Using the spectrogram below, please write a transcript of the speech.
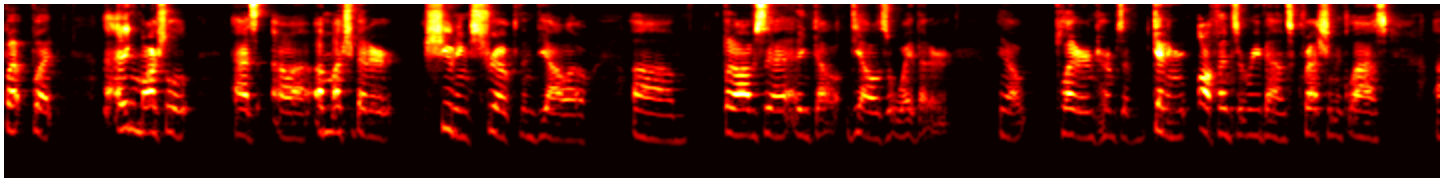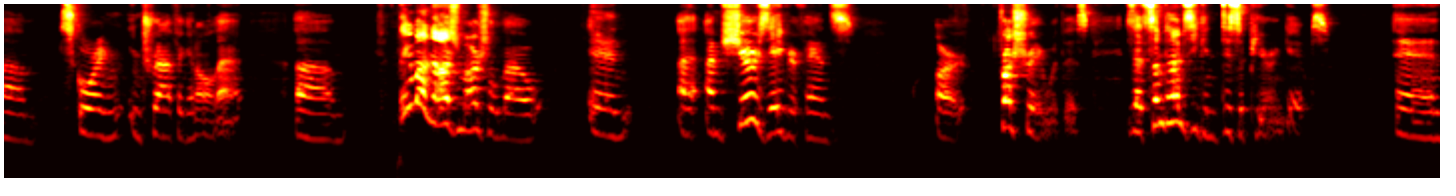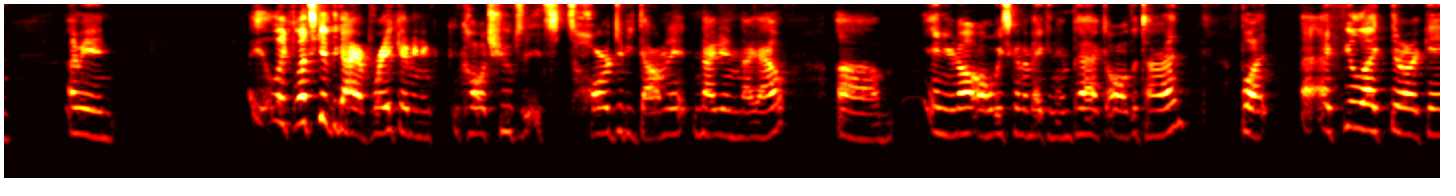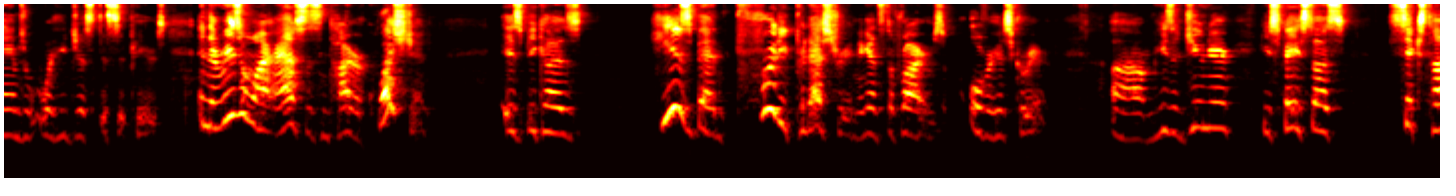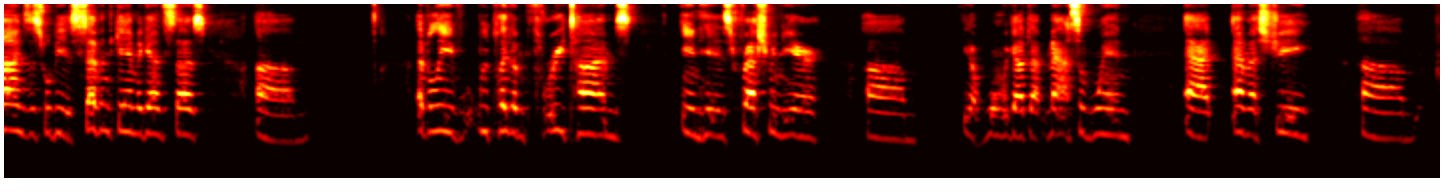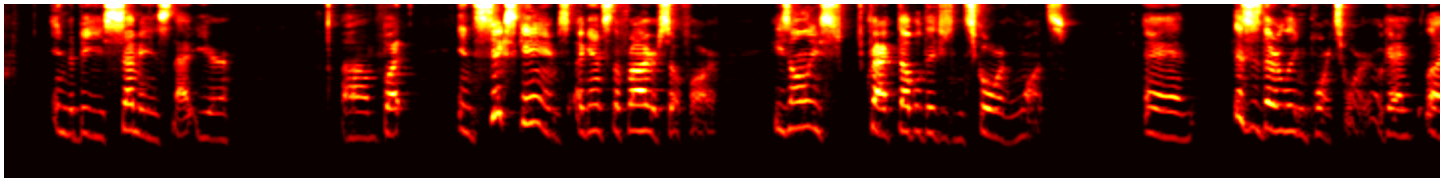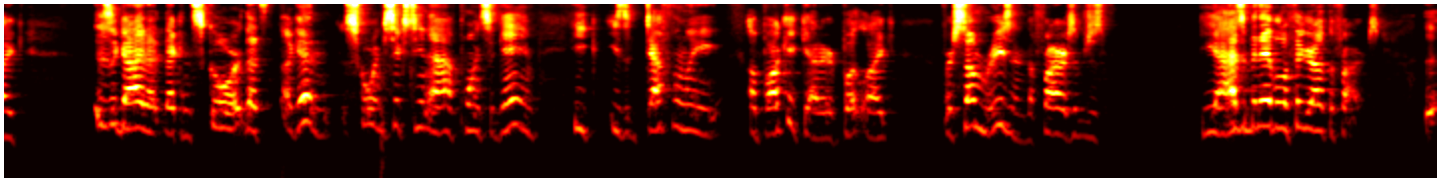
but but I think Marshall has uh, a much better shooting stroke than Diallo. Um, but obviously, I think Diallo is a way better, you know, player in terms of getting offensive rebounds, crashing the glass, um, scoring in traffic, and all that. Um, thing about Naj Marshall, though, and I, I'm sure Xavier fans are frustrated with this, is that sometimes he can disappear in games. And, I mean, like, let's give the guy a break. I mean, in, in college hoops, it's, it's hard to be dominant night in, and night out. Um, and you're not always going to make an impact all the time. But I feel like there are games where he just disappears. And the reason why I asked this entire question is because he has been pretty pedestrian against the Friars over his career. Um, he's a junior. He's faced us six times. This will be his seventh game against us. Um, I believe we played him three times in his freshman year. Um, you know, when we got that massive win at MSG um, in the East semis that year. Um, but in six games against the Friars so far, he's only cracked double digits in scoring once. And this is their leading point scorer, okay? Like, is a guy that, that can score, that's, again, scoring 16 and a half points a game. He, he's definitely a bucket getter, but, like, for some reason, the Friars have just, he hasn't been able to figure out the Friars.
